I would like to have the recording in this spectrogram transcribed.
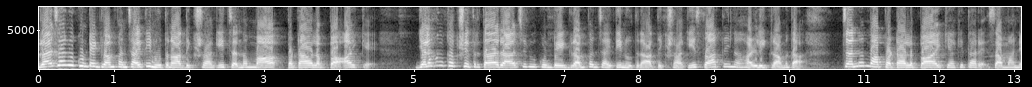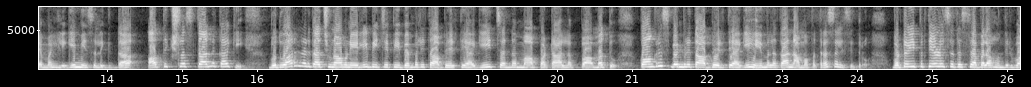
ರಾಜಾನುಕುಂಟೆ ಗ್ರಾಮ ಪಂಚಾಯಿತಿ ನೂತನ ಅಧ್ಯಕ್ಷರಾಗಿ ಚನ್ನಮ್ಮ ಪಟಾಲಪ್ಪ ಆಯ್ಕೆ. ಯಲಹಂಕ ಕ್ಷೇತ್ರದ ರಾಜನುಕುಂಟೆ ಗ್ರಾಮ ಪಂಚಾಯಿತಿ ನೂತನ ಅಧ್ಯಕ್ಷರಾಗಿ ಸಾತೇನಹಳ್ಳಿ ಗ್ರಾಮದ ಚೆನ್ನಮ್ಮ ಪಟಾಲಪ್ಪ ಆಯ್ಕೆಯಾಗಿದ್ದಾರೆ. ಸಾಮಾನ್ಯ ಮಹಿಳೆಗೆ ಮೀಸಲಿಗಿದ್ದ ಅಧ್ಯಕ್ಷ ಸ್ಥಾನಕ್ಕಾಗಿ ಬುಧವಾರ ನಡೆದ ಚುನಾವಣೆಯಲ್ಲಿ ಬಿಜೆಪಿ ಬೆಂಬಲಿತ ಅಭ್ಯರ್ಥಿಯಾಗಿ ಚನ್ನಮ್ಮ, ಪಟಾಲಪ್ಪ ಮತ್ತು ಕಾಂಗ್ರೆಸ್ ಬೆಂಬಲಿತ ಅಭ್ಯರ್ಥಿಯಾಗಿ ಹೇಮಲತಾ ನಾಮಪತ್ರ ಸಲ್ಲಿಸಿದರು. ಒಟ್ಟು ಇಪ್ಪತ್ತೇಳು ಸದಸ್ಯ ಬಲ ಹೊಂದಿರುವ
